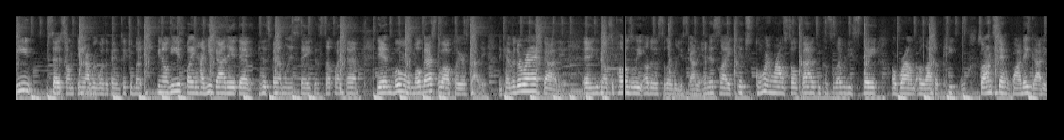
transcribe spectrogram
he said something I really wasn't paying attention, but you know he explained how he got it, that his family is safe and stuff like that. Then boom, more basketball players got it, and Kevin Durant got it and you know supposedly other celebrities got it. And it's like it's going around so fast because celebrities stay around a lot of people. So i understand why they got it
